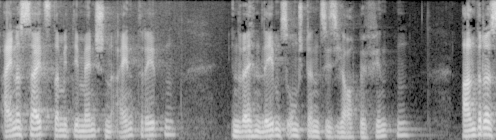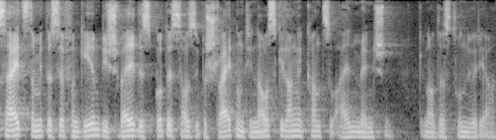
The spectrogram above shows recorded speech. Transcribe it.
Einerseits, damit die Menschen eintreten, in welchen Lebensumständen sie sich auch befinden. Andererseits, damit das Evangelium die Schwelle des Gotteshauses überschreiten und hinausgelangen kann zu allen Menschen. Genau das tun wir ja.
